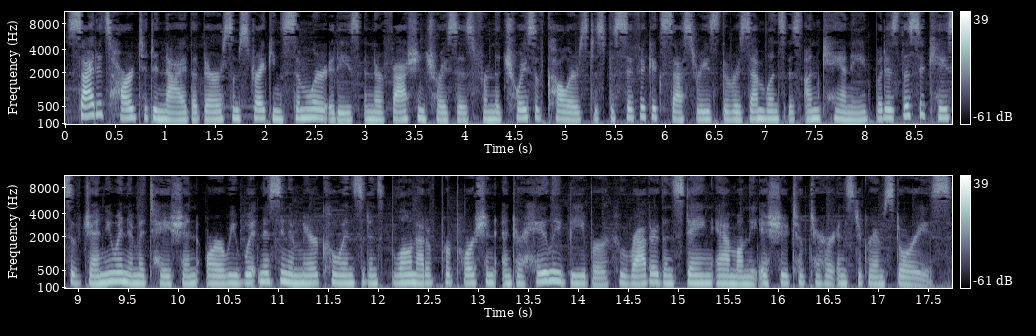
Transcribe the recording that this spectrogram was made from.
Side it's hard to deny that there are some striking similarities in their fashion choices from the choice of colors to specific accessories. The resemblance is uncanny but is this a case of genuine imitation or are we witnessing a mere coincidence blown out of proportion? Enter Hailey Bieber who rather than staying am on the issue took to her Instagram stories.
